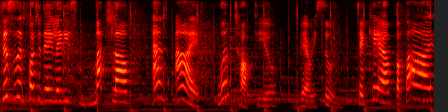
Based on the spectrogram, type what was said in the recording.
This is it for today, ladies. Much love, and I will talk to you very soon. Take care. Bye bye.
